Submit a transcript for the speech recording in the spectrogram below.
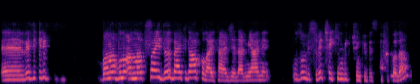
Ee, ve biri bana bunu anlatsaydı belki daha kolay tercih ederim. Yani uzun bir süre çekindik çünkü biz Pitiko'dan.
